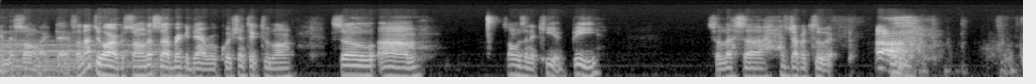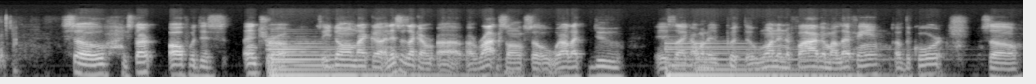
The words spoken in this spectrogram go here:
in the song like that. So not too hard of a song. Let's uh, break it down real quick. Shouldn't take too long. So um Was in a key of B. So let's uh let's jump into it. Oh. So you start off with this intro. So you're doing like a, and this is like a, a, a rock song. So what I like to do is like I want to put the one and the five in my left hand of the chord. So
